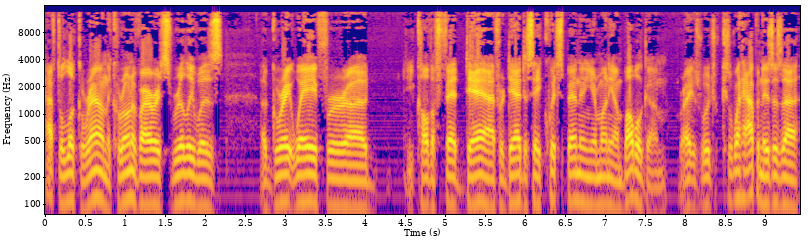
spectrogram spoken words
have to look around. The coronavirus really was a great way for uh, you call the Fed dad for dad to say, "Quit spending your money on bubble gum." Right? Because what happened is, is uh,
